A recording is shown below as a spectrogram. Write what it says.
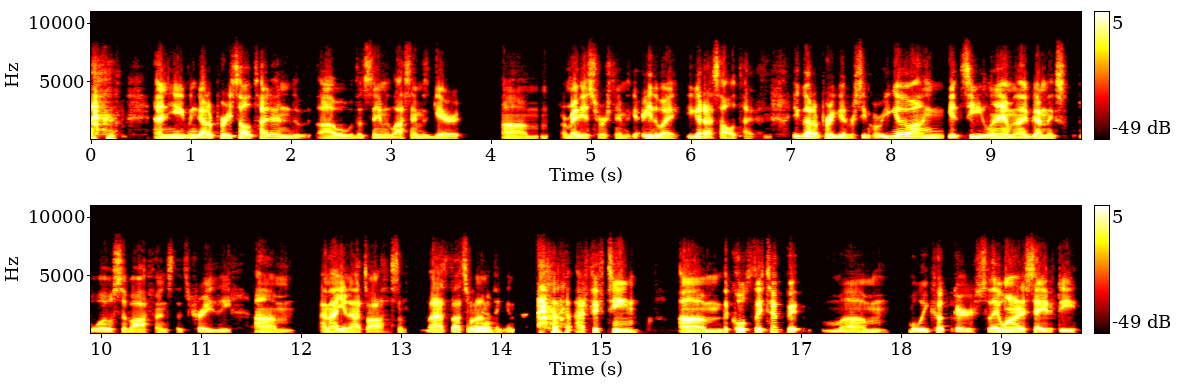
and he even got a pretty solid tight end uh, with the same last name as Garrett. Um, or maybe his first name is Garrett. Either way, you got a solid tight end. You got a pretty good receiving core. You can go out and get CeeDee Lamb, and they've got an explosive offense that's crazy. Um, and that, you know that's awesome. That's that's what I'm thinking. At 15, um, the Colts they took um, Malik Hooker, so they wanted a safety.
